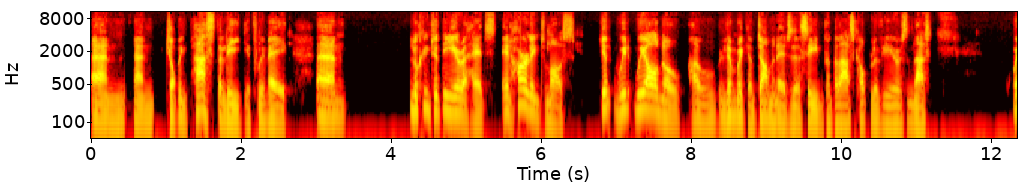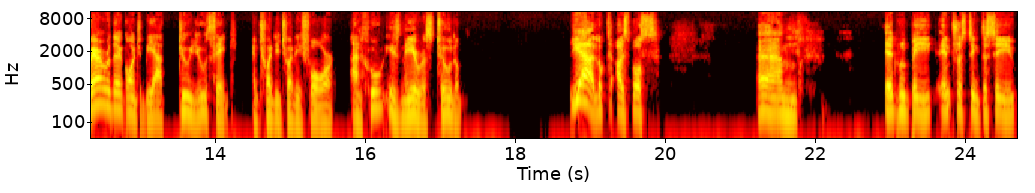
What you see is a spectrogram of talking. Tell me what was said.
and, and jumping past the league, if we may. Um, looking to the year ahead, in hurling, Tomas, you, we, we all know how Limerick have dominated the scene for the last couple of years and that. Where are they going to be at, do you think, in 2024? And who is nearest to them? Yeah, look, I suppose um, it will be interesting to see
